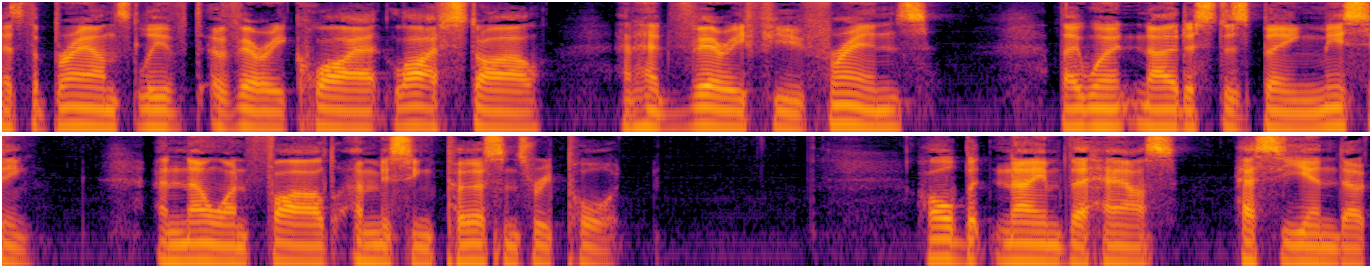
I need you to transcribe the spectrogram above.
As the Browns lived a very quiet lifestyle and had very few friends, they weren't noticed as being missing, and no one filed a missing persons report. Holbert named the house Hacienda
